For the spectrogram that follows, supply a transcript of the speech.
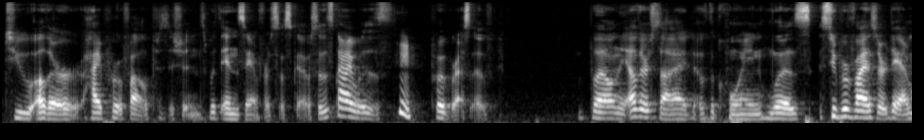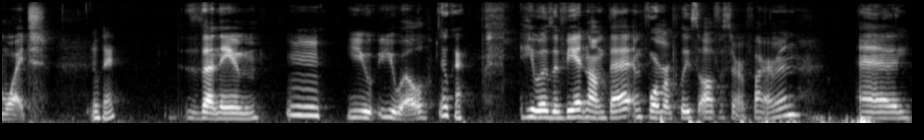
to other high-profile positions within San Francisco. So this guy was progressive. But on the other side of the coin was Supervisor Dan White. Okay. That name Mm, you you will. okay. He was a Vietnam vet and former police officer and fireman, and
